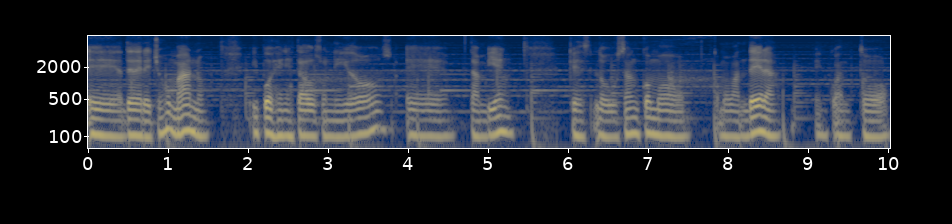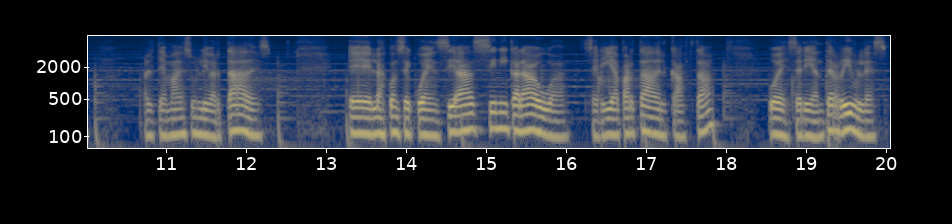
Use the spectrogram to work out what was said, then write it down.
de derechos humanos. Y pues en Estados Unidos también, que lo usan como, como bandera en cuanto al tema de sus libertades. Eh, las consecuencias si Nicaragua sería apartada del CAFTA, pues serían terribles,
